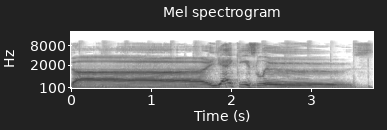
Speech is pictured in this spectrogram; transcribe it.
The Yankees lose.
